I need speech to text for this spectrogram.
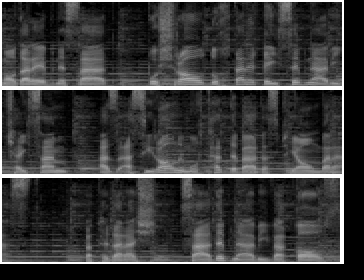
مادر ابن سعد بشرا دختر قیس ابن عبی کیسم از اسیران مرتد بعد از پیامبر است و پدرش سعد ابن عبی وقاص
